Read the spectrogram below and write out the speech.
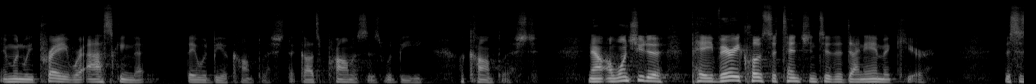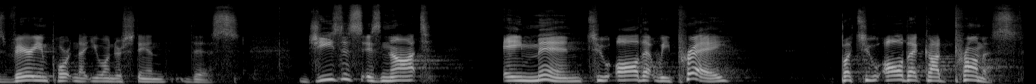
And when we pray, we're asking that they would be accomplished, that God's promises would be accomplished. Now, I want you to pay very close attention to the dynamic here. This is very important that you understand this. Jesus is not amen to all that we pray, but to all that God promised.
